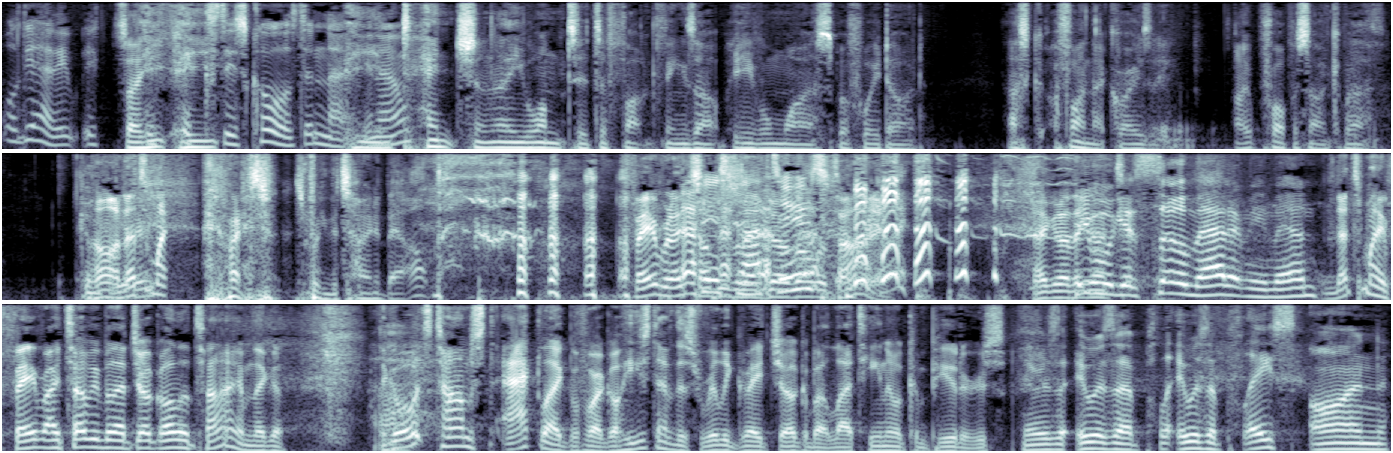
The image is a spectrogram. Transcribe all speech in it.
Well, yeah, it, it, So he- he- fixed his cause, didn't it? He you know? intentionally wanted to fuck things up even worse before he died. That's I find that crazy. Like proper psychopath. Oh, that's my Anyway, let's, let's bring the tone a bit up. favorite. I tell Cheers, people that joke all the time. I go, they People go, get so mad at me, man. That's my favorite. I tell people that joke all the time. They go, they go, ah. what's Tom's act like before? I go, he used to have this really great joke about Latino computers. There was a, it was a pl- it was a place on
